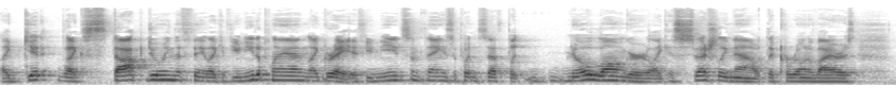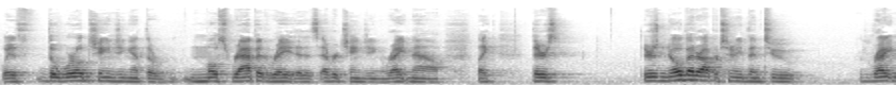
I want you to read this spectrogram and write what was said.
Like get like stop doing the thing. Like if you need a plan, like great. If you need some things to put in stuff, but no longer like especially now with the coronavirus, with the world changing at the most rapid rate that it's ever changing right now, like there's there's no better opportunity than to right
